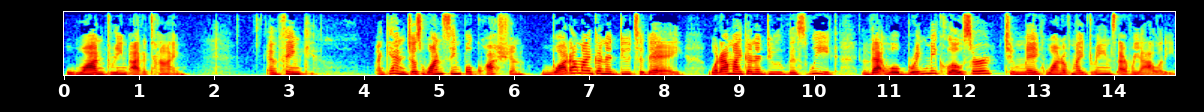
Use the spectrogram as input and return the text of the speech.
one dream at a time and think again, just one simple question What am I going to do today? What am I going to do this week that will bring me closer to make one of my dreams a reality?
